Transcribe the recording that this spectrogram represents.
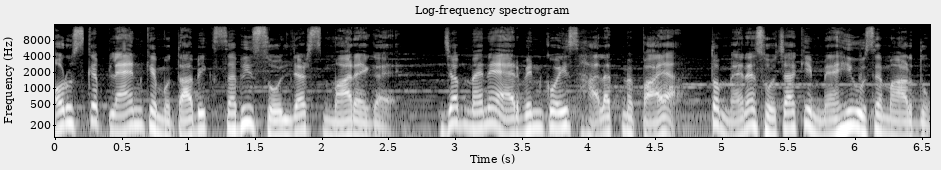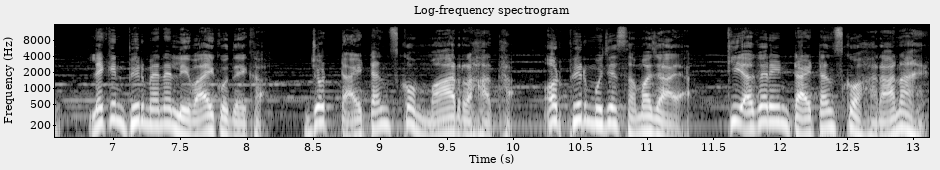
और उसके प्लान के मुताबिक सभी सोल्जर्स मारे गए। जब मैंने एरविन को इस हालत में पाया तो मैंने सोचा कि मैं ही उसे मार दूँ, लेकिन फिर मैंने लिवाई को देखा जो टाइटन्स को मार रहा था और फिर मुझे समझ आया कि अगर इन टाइटन्स को हराना है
